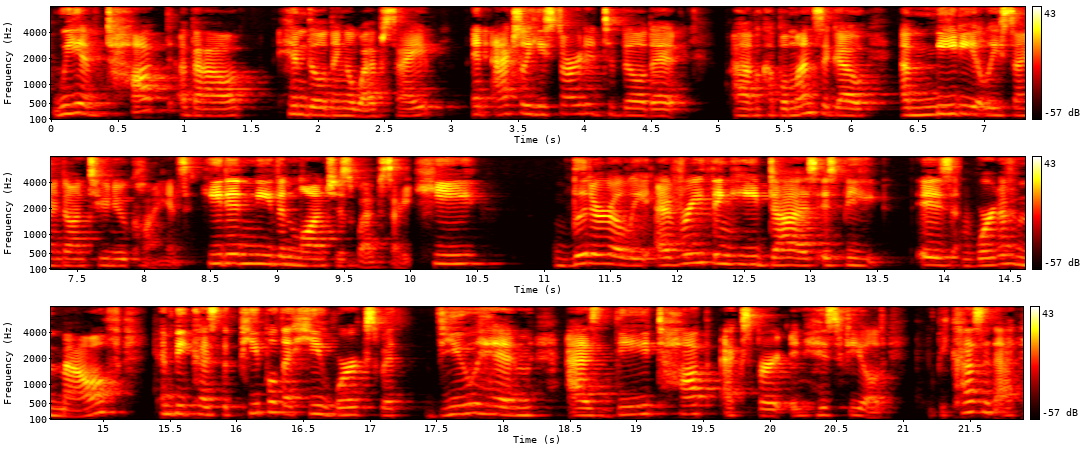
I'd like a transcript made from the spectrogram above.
We have talked about him building a website, and actually, he started to build it um, a couple months ago, immediately signed on two new clients. He didn't even launch his website. He literally everything he does is be is word of mouth and because the people that he works with view him as the top expert in his field because of that,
